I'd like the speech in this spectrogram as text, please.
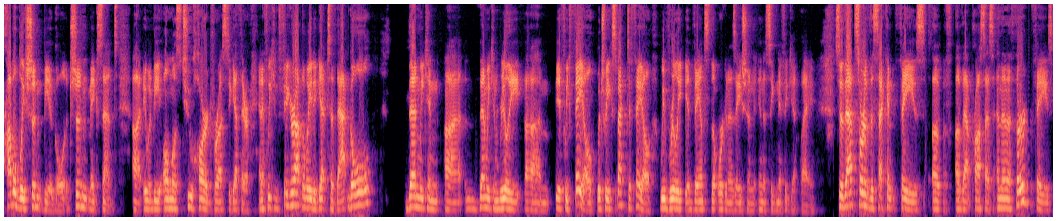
probably shouldn't be a goal. It shouldn't make sense. Uh, it would be almost too hard for us to get there. And if we can figure out the way to get to that goal then we can uh, then we can really um, if we fail which we expect to fail we've really advanced the organization in a significant way. So that's sort of the second phase of of that process. And then the third phase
